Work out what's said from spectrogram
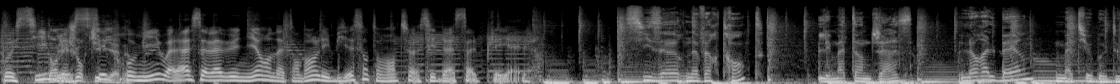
possible. Dans les jours qui C'est viennent. promis, voilà, ça va venir. En attendant, les billets sont en vente sur le site de la salle Playel. 6h, 9h30. Les matins de jazz. Laure Alberne, Mathieu Baudou.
